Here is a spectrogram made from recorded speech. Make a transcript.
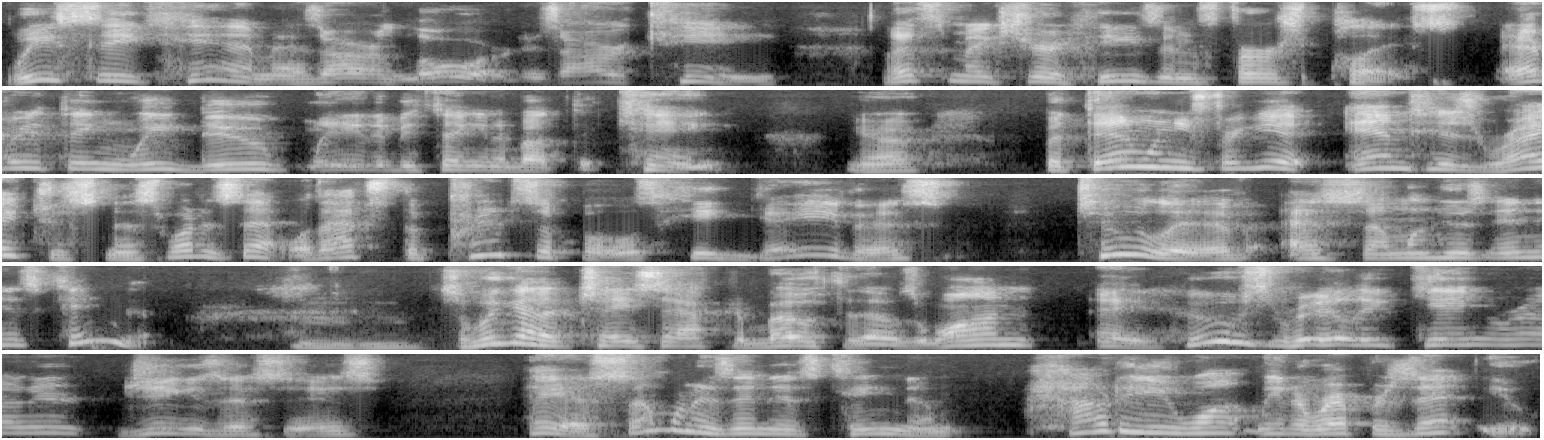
We seek him as our Lord, as our King. Let's make sure he's in first place. Everything we do, we need to be thinking about the King. You know, but then when you forget, and his righteousness, what is that? Well, that's the principles he gave us to live as someone who's in his kingdom. So we got to chase after both of those. One, hey, who's really king around here? Jesus is. Hey, as someone who's in his kingdom, how do you want me to represent you?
